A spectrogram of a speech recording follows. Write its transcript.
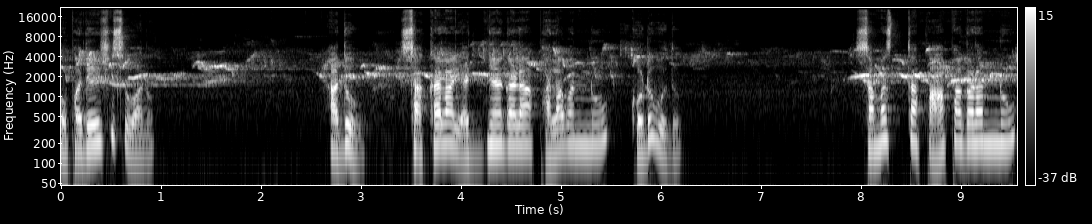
ಉಪದೇಶಿಸುವನು. ಅದು ಸಕಲ ಯಜ್ಞಗಳ ಫಲವನ್ನು ಕೊಡುವುದು. ಸಮಸ್ತ ಪಾಪಗಳನ್ನು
